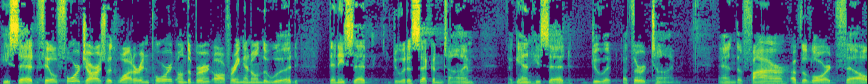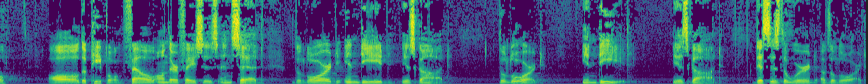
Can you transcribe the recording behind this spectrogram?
He said, Fill four jars with water and pour it on the burnt offering and on the wood. Then he said, do it a second time. Again, he said, Do it a third time. And the fire of the Lord fell. All the people fell on their faces and said, The Lord indeed is God. The Lord indeed is God. This is the word of the Lord.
